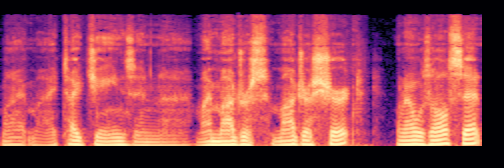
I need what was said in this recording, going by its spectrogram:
my, my tight jeans and uh, my Madras, Madras shirt. When I was all set,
